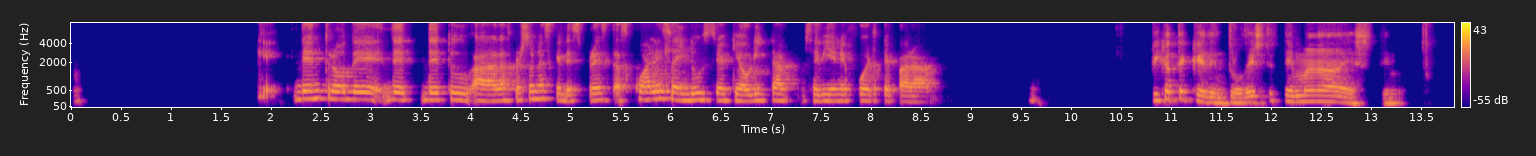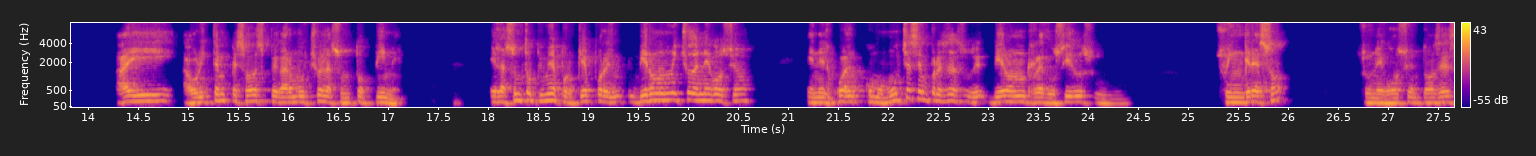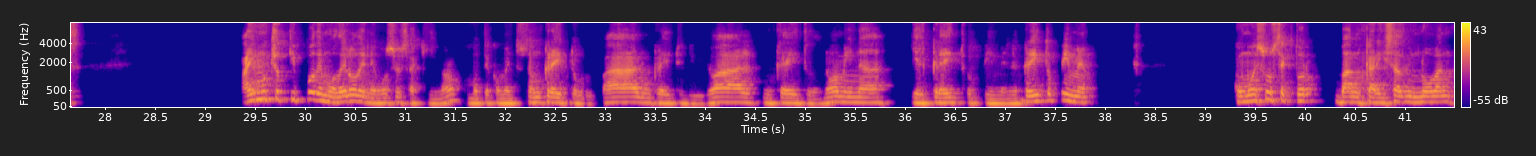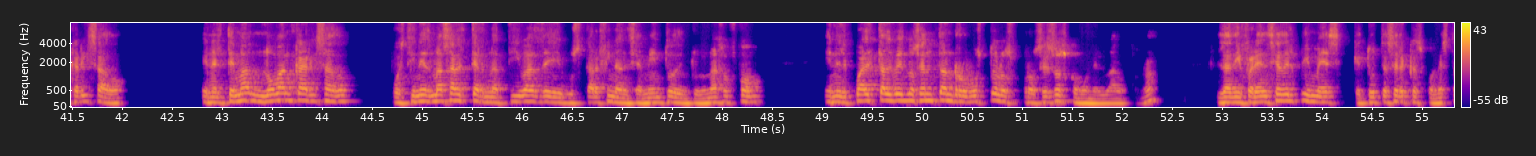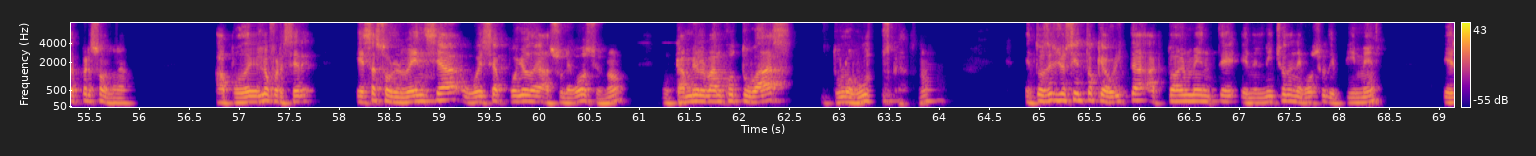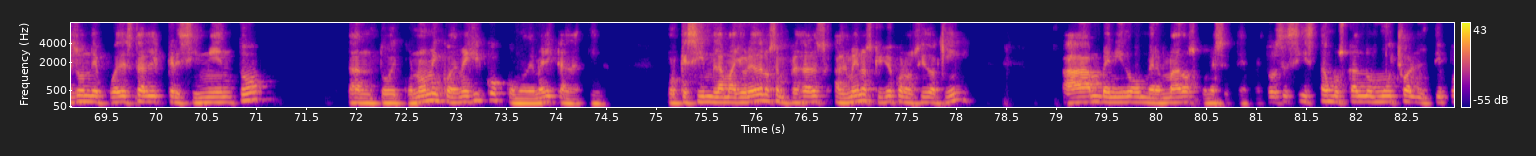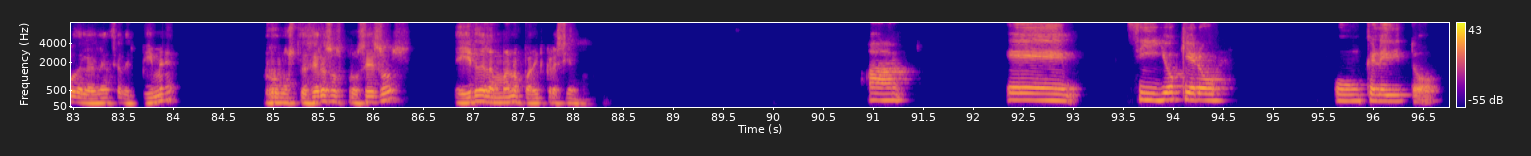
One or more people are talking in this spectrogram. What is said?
Dentro de, de, tu, a las personas que les prestas, ¿cuál es la industria que ahorita se viene fuerte para, Fíjate que dentro de este tema, este, hay, ahorita empezó a despegar mucho el asunto PYME. El asunto PYME, ¿por qué? Por vieron un nicho de negocio en el cual, como muchas empresas vieron reducido su, su ingreso, su negocio, entonces hay mucho tipo de modelo de negocios aquí, ¿no? Como te comento, está un crédito grupal, un crédito individual, un crédito de nómina y el crédito PYME. el crédito PYME como es un sector bancarizado y no bancarizado, en el tema no bancarizado, pues tienes más alternativas de buscar financiamiento dentro de una SOFOM, en el cual tal vez no sean tan robustos los procesos como en el banco, ¿no? La diferencia del PYME es que tú te acercas con esta persona a poderle ofrecer esa solvencia o ese apoyo a su negocio, ¿no? En cambio, el banco tú vas y tú lo buscas, ¿no? Entonces yo siento que ahorita actualmente en el nicho de negocio de PYME, es donde puede estar el crecimiento tanto económico de México como de América Latina. Porque si la mayoría de los empresarios, al menos que yo he conocido aquí, han venido mermados con ese tema. Entonces sí están buscando mucho al tipo de la alianza del PYME, robustecer esos procesos e ir de la mano para ir creciendo. Eh, si yo quiero un crédito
